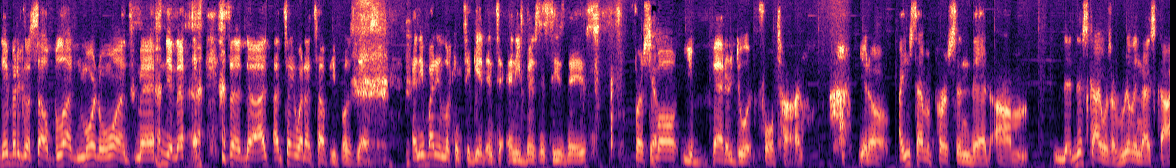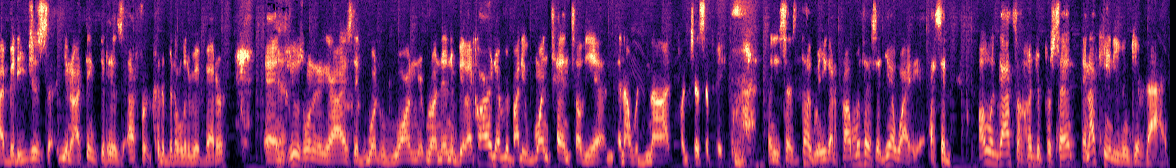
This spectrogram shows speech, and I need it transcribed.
they better go sell blood more than once, man. You know, so no, I, I tell you what I tell people is this: anybody looking to get into any business these days, first yep. of all, you better do it full time. You know, I used to have a person that um, this guy was a really nice guy, but he just, you know, I think that his effort could have been a little bit better. And yeah. he was one of the guys that would run, run in and be like, all right, everybody, 110 till the end. And I would not participate. And he says, Doug, man, you got a problem with it? I said, yeah, why? I said, all I got's 100%, and I can't even give that.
